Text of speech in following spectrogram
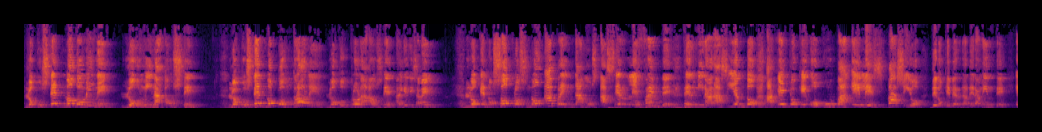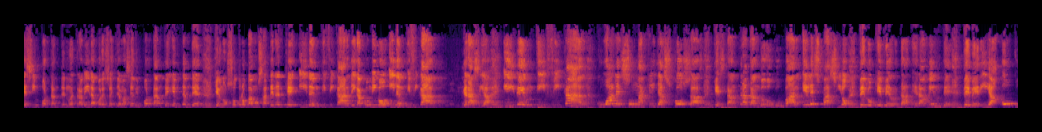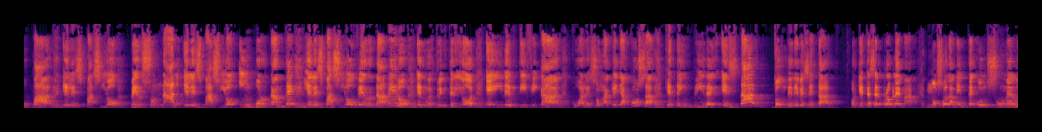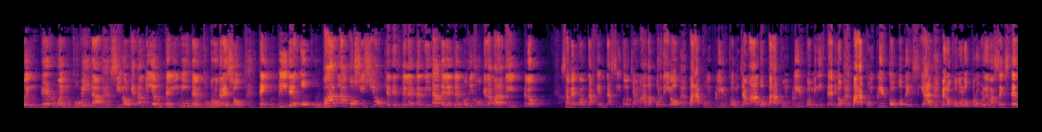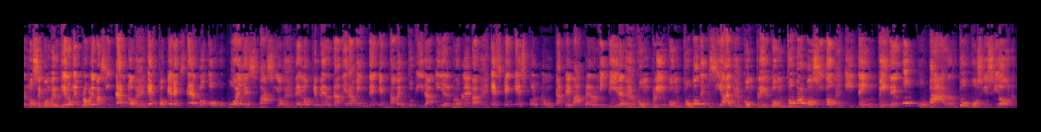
Lo que usted no domine, lo domina a usted. Lo que usted no controle, lo controla a usted. ¿Alguien dice amén? Lo que nosotros no aprendamos a hacerle frente terminará siendo aquello que ocupa el espacio de lo que verdaderamente es importante en nuestra vida. Por eso es demasiado importante entender que nosotros vamos a tener que identificar, diga conmigo, identificar Gracias. Identificar cuáles son aquellas cosas que están tratando de ocupar el espacio de lo que verdaderamente debería ocupar el espacio personal, el espacio importante y el espacio verdadero en nuestro interior. E identificar cuáles son aquellas cosas que te impiden estar donde debes estar. Porque este es el problema. No solamente consume lo interno en tu vida, sino que también te limita en tu progreso. Te impide ocupar la posición que desde la eternidad del Eterno dijo que era para ti. Hello. ¿Sabes cuánta gente ha sido llamada por Dios para cumplir con llamados, para cumplir con ministerio, para cumplir con potencial? Pero como los problemas externos se convirtieron en problemas internos, esto que era externo ocupó el espacio de lo que verdaderamente estaba en tu vida. Y el problema es que esto nunca te va a permitir cumplir con tu potencial, cumplir con tu propósito y te impide ocupar tu posición.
